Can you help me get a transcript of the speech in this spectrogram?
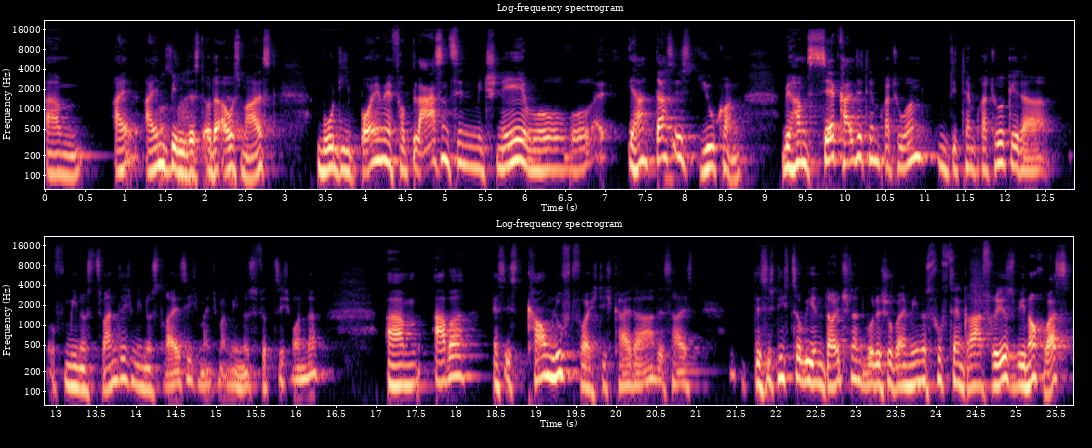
ähm, ein, einbildest oder ausmalst, wo die Bäume verblasen sind mit Schnee, wo, wo ja, das ist Yukon. Wir haben sehr kalte Temperaturen. Die Temperatur geht da auf minus 20, minus 30, manchmal minus 40 runter. Ähm, aber es ist kaum Luftfeuchtigkeit da. Das heißt, das ist nicht so wie in Deutschland, wo du schon bei minus 15 Grad frierst, wie noch was.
